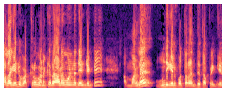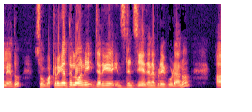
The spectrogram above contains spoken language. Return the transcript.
అలాగంటే వక్రం వెనక్కి రావడం అన్నది ఏంటంటే మళ్ళీ ముందుకు వెళ్ళిపోతారు అంతే తప్ప ఇంకేం లేదు. సో వక్రగతిలోని జరిగే ఇన్సిడెంట్స్ ఏదైనప్పటికీ కూడాను ఆ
